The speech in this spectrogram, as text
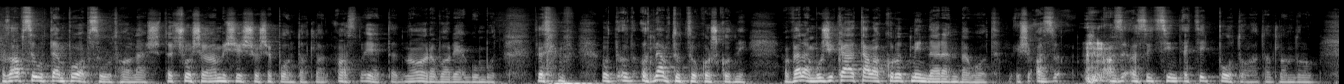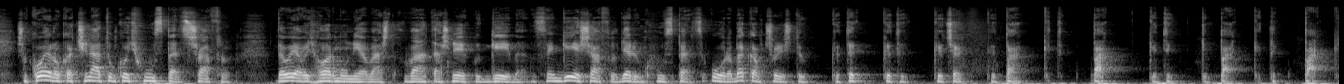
Az abszolút tempó, abszolút hallás. Tehát sose hamis és sose pontatlan. Azt érted? Na, arra varják gombot. Tehát, ott, ott, ott, nem tudsz okoskodni. Ha velem muzsikáltál, akkor ott minden rendben volt. És az, az, az egy szint, egy, egy pótolhatatlan dolog. És akkor olyanokat csináltunk, hogy 20 perc shuffle. De olyan, hogy harmóniaváltás nélkül G-ben. Azt mondja, G shuffle, gyerünk 20 perc, óra bekapcsol, és tük, kötök, kötök, köcsök, pak, pak, pak, pak.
